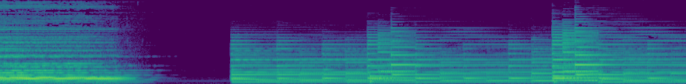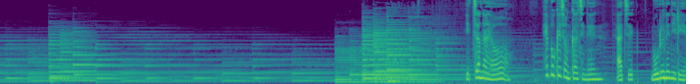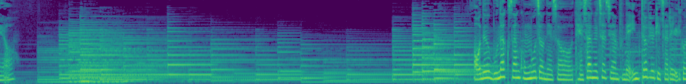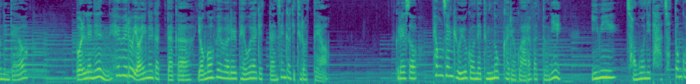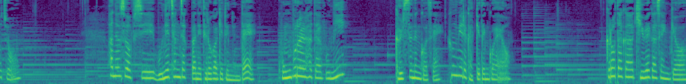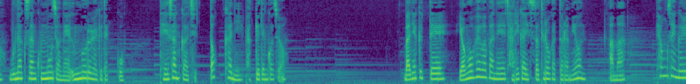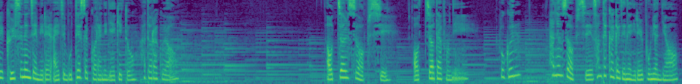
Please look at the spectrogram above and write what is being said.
있잖아요. 해보기 전까지는 아직 모르는 일이에요. 어느 문학상 공모전에서 대상을 차지한 분의 인터뷰 기사를 읽었는데요. 원래는 해외로 여행을 갔다가 영어 회화를 배워야겠다는 생각이 들었대요. 그래서 평생교육원에 등록하려고 알아봤더니 이미 정원이 다 찼던 거죠. 하는 수 없이 문예창작반에 들어가게 됐는데 공부를 하다 보니 글 쓰는 것에 흥미를 갖게 된 거예요. 그러다가 기회가 생겨 문학상 공모전에 응모를 하게 됐고 대상까지 떡하니 받게 된 거죠. 만약 그때 영어 회화반에 자리가 있어 들어갔더라면 아마 평생을 글 쓰는 재미를 알지 못했을 거라는 얘기도 하더라고요. 어쩔 수 없이, 어쩌다 보니, 혹은 하는 수 없이 선택하게 되는 일을 보면요.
